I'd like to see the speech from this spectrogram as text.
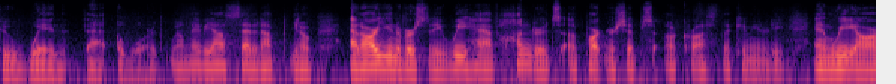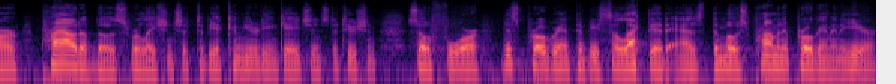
to win that award? Well, maybe I'll set it up. You know, at our university, we have hundreds of partnerships across the community, and we are proud of those relationships to be a community engaged institution. So for this program to be selected as the most prominent program in a year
